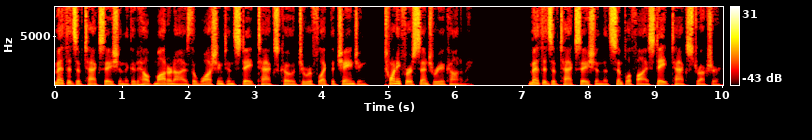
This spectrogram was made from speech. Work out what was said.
Methods of taxation that could help modernize the Washington state tax code to reflect the changing, 21st century economy. Methods of taxation that simplify state tax structure,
